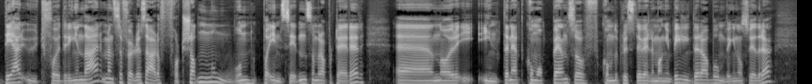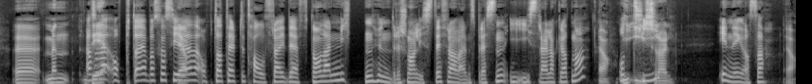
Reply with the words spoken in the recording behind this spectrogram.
Det er utfordringen der, men selvfølgelig så er det fortsatt noen på innsiden som rapporterer. Eh, når internett kom opp igjen, så kom det plutselig veldig mange bilder av bombingen osv. Eh, men Altså, det det er oppda- jeg bare skal si Ja. det, det er oppdaterte tall fra IDF nå. Det er 1900 journalister fra verdenspressen i Israel akkurat nå. ja, I Israel. Inne i Gaza. Ja.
